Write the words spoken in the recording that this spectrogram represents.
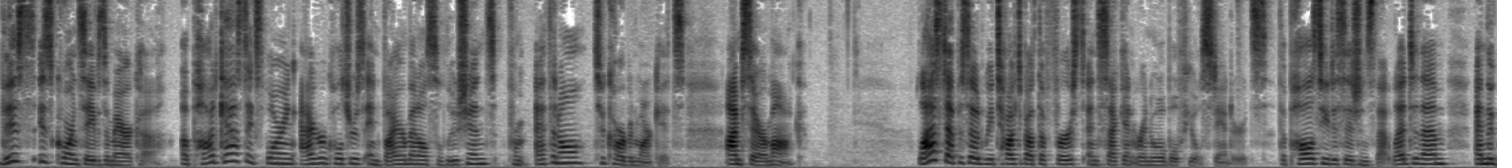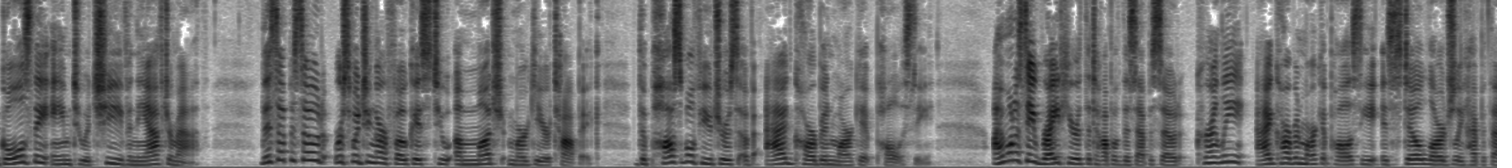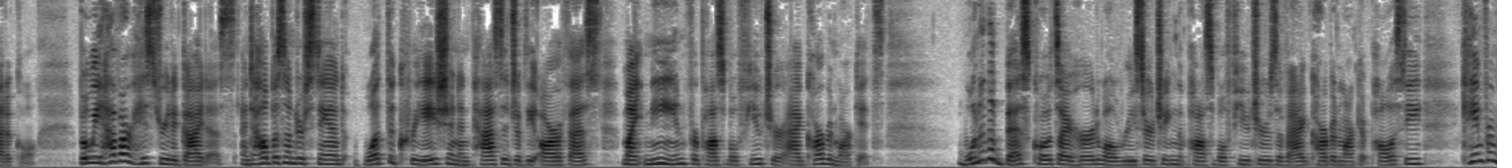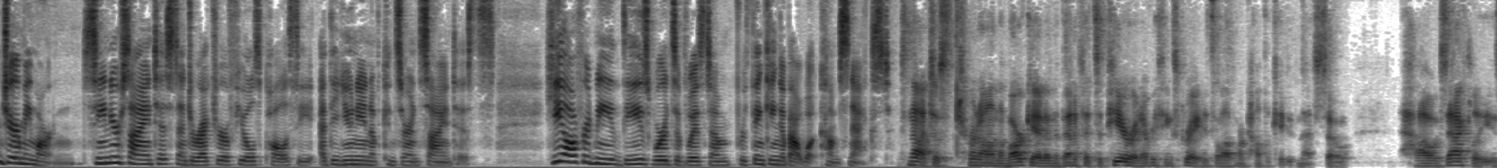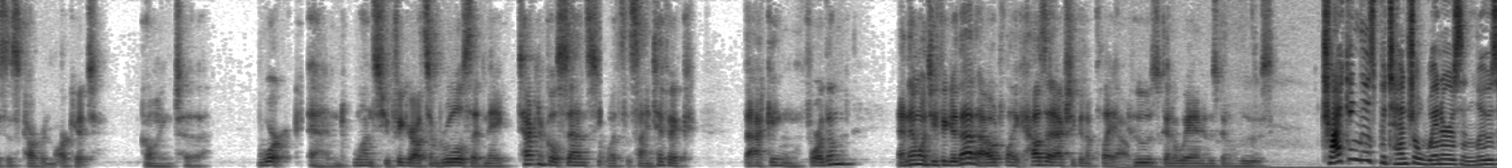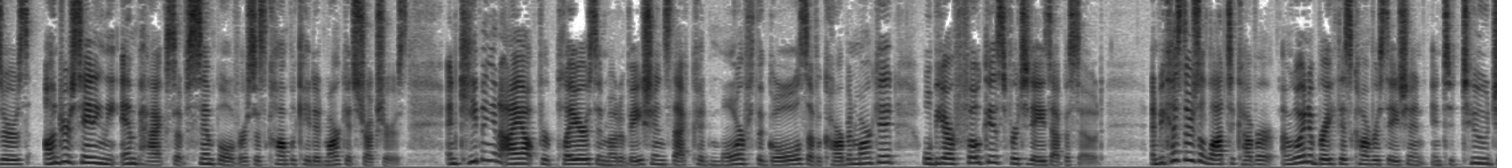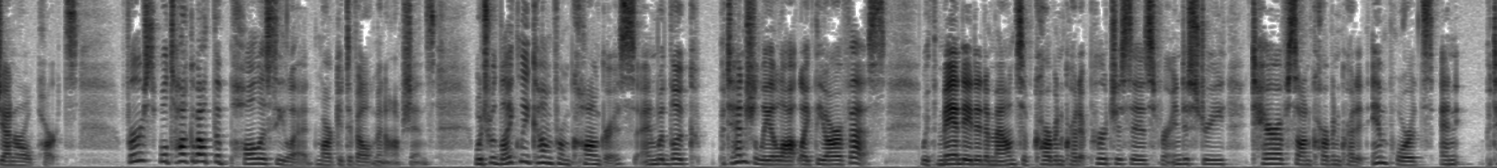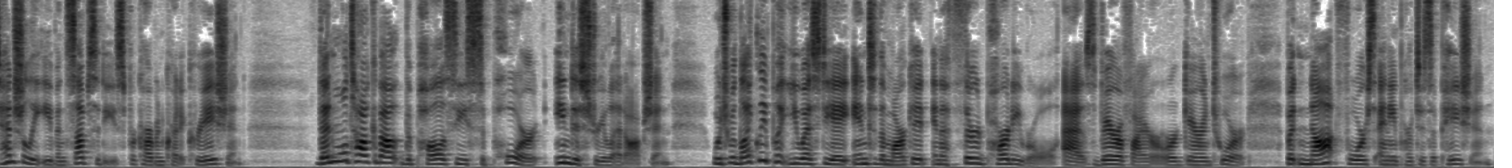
This is Corn Saves America, a podcast exploring agriculture's environmental solutions from ethanol to carbon markets. I'm Sarah Mock. Last episode, we talked about the first and second renewable fuel standards, the policy decisions that led to them, and the goals they aim to achieve in the aftermath. This episode, we're switching our focus to a much murkier topic the possible futures of ag carbon market policy. I want to say right here at the top of this episode currently, ag carbon market policy is still largely hypothetical, but we have our history to guide us and to help us understand what the creation and passage of the RFS might mean for possible future ag carbon markets. One of the best quotes I heard while researching the possible futures of ag carbon market policy came from Jeremy Martin, senior scientist and director of fuels policy at the Union of Concerned Scientists. He offered me these words of wisdom for thinking about what comes next. It's not just turn on the market and the benefits appear and everything's great. It's a lot more complicated than that. So, how exactly is this carbon market going to work? And once you figure out some rules that make technical sense, what's the scientific backing for them? And then once you figure that out, like how's that actually going to play out? Who's going to win? Who's going to lose? Tracking those potential winners and losers, understanding the impacts of simple versus complicated market structures, and keeping an eye out for players and motivations that could morph the goals of a carbon market will be our focus for today's episode. And because there's a lot to cover, I'm going to break this conversation into two general parts. First, we'll talk about the policy led market development options, which would likely come from Congress and would look potentially a lot like the RFS, with mandated amounts of carbon credit purchases for industry, tariffs on carbon credit imports, and potentially even subsidies for carbon credit creation. Then we'll talk about the policy support industry led option, which would likely put USDA into the market in a third party role as verifier or guarantor, but not force any participation.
